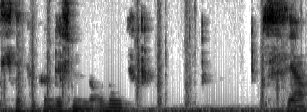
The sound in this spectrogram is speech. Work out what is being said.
Technical Condition in Ordnung. Tja.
